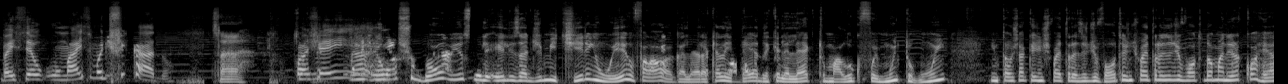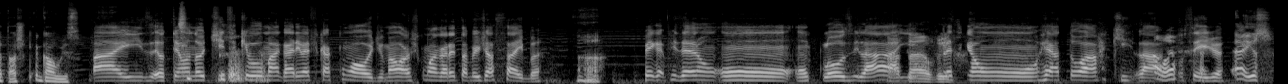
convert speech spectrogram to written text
vai ser o, o mais modificado. É. Eu achei. É, eu acho bom isso, ele- eles admitirem o erro, falar, ó, galera, aquela ideia daquele Electro maluco foi muito ruim, então já que a gente vai trazer de volta, a gente vai trazer de volta da maneira correta. Acho legal isso. Mas eu tenho uma notícia que o Magari vai ficar com ódio, mas eu acho que o Magari talvez já saiba. Ah, Pega- fizeram um, um close lá Ah, e tá, parece que é um reator arc lá. Não, é. Ou seja, é isso.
